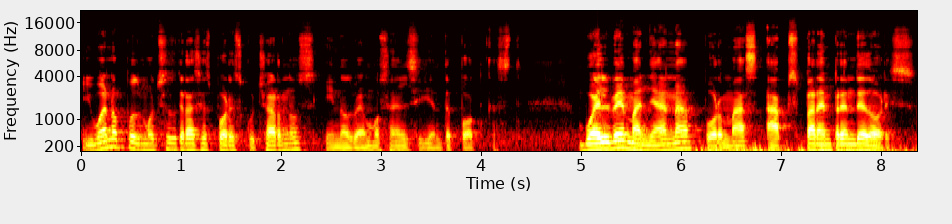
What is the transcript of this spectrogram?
Y bueno, pues muchas gracias por escucharnos y nos vemos en el siguiente podcast. Vuelve mañana por más apps para emprendedores.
